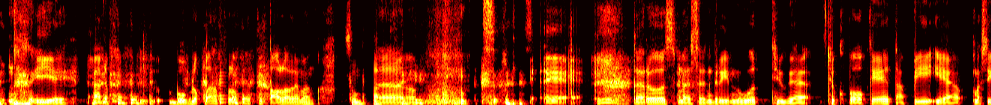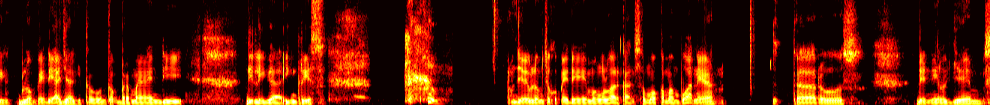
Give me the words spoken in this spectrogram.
iya, ada goblok banget vlognya tuh tolol emang. Sumpah. Eh, Terus Mason Greenwood juga cukup oke tapi ya masih belum pede aja gitu untuk bermain di di Liga Inggris. Dia belum cukup pede mengeluarkan semua kemampuannya. Terus Daniel James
